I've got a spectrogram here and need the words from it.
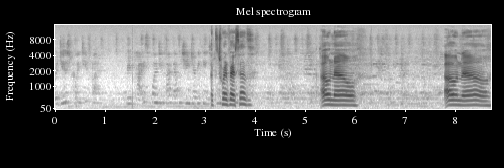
Reduce 0.25. Reprice 0.25. That would change everything. to That's 25 cents. Oh no. Oh no.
